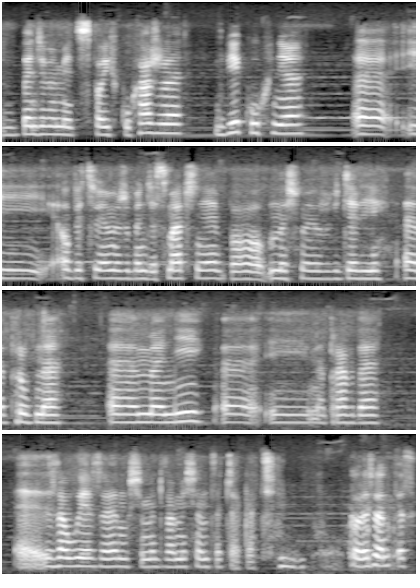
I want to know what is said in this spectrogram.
Będziemy mieć swoich kucharzy, dwie kuchnie i obiecujemy, że będzie smacznie, bo myśmy już widzieli próbne menu i naprawdę E, żałuję, że musimy dwa miesiące czekać. Koleżanka, z,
